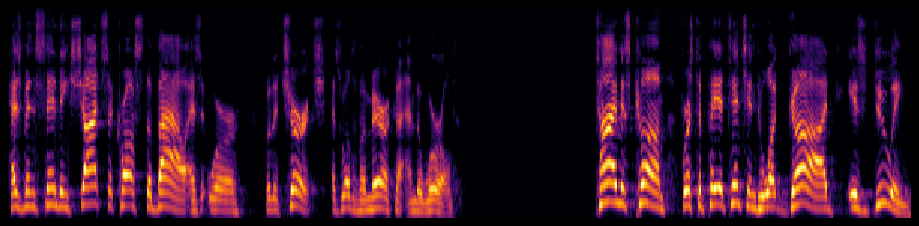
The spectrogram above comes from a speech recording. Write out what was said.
has been sending shots across the bow, as it were, for the church as well as of America and the world. Time has come for us to pay attention to what God is doing.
